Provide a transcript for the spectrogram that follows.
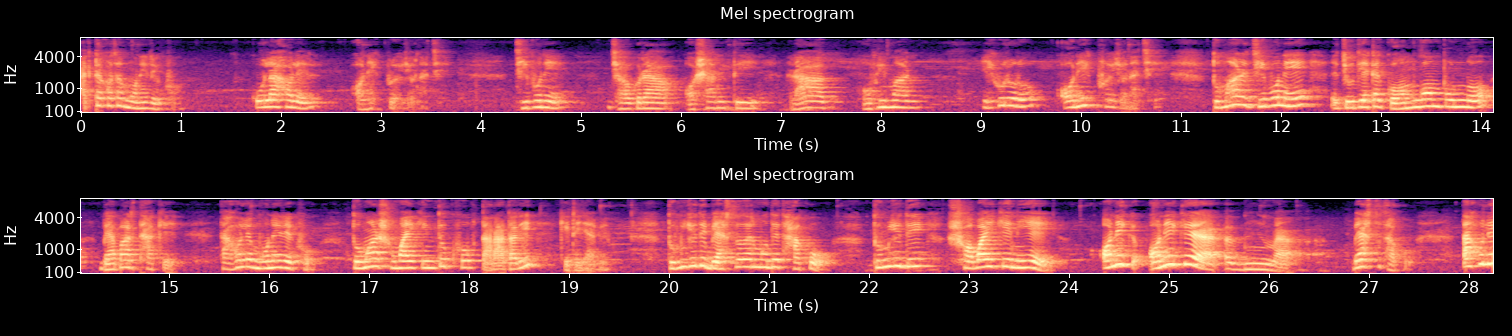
একটা কথা মনে রেখো, কোলাহলের অনেক প্রয়োজন আছে। জীবনে ঝগড়া, অশান্তি, রাগ, অভিমান, এগুলোরও অনেক প্রয়োজন আছে। তোমার জীবনে যদি একটা গম গমপূর্ণ ব্যাপার থাকে, তাহলে মনে রেখো, তোমার সময় কিন্তু খুব তাড়াতাড়ি কেটে যাবে। তুমি যদি ব্যস্ততার মধ্যে থাকো, তুমি যদি সবাইকে নিয়ে অনেক অনেক ব্যস্ত থাকো। তাহলে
